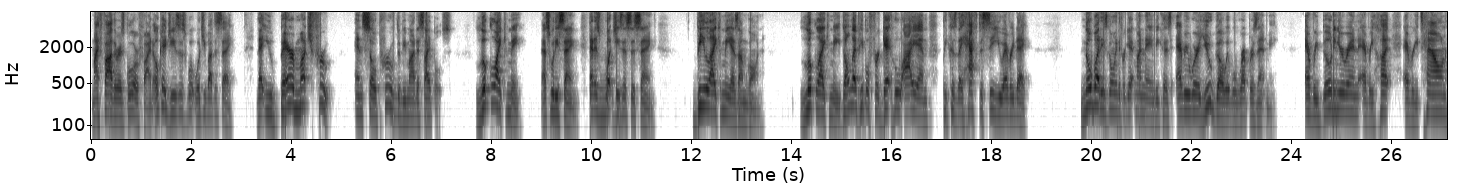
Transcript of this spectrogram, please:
my Father is glorified. Okay, Jesus, what, what you about to say? That you bear much fruit and so prove to be my disciples. Look like me. That's what he's saying. That is what Jesus is saying. Be like me as I'm gone. Look like me. Don't let people forget who I am because they have to see you every day. Nobody's going to forget my name because everywhere you go, it will represent me. Every building you're in, every hut, every town,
